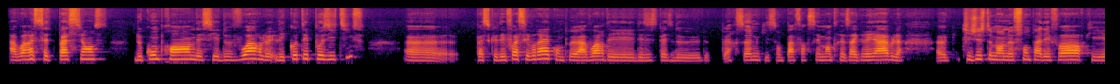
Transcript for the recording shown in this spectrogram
avoir cette patience de comprendre, d'essayer de voir les côtés positifs, parce que des fois c'est vrai qu'on peut avoir des, espèces de, personnes qui sont pas forcément très agréables, qui justement ne font pas d'efforts, qui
